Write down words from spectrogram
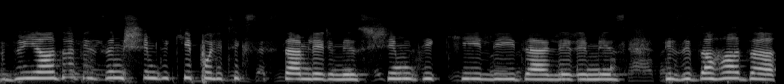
dünyada bizim şimdiki politik sistemlerimiz, şimdiki liderlerimiz bizi daha da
